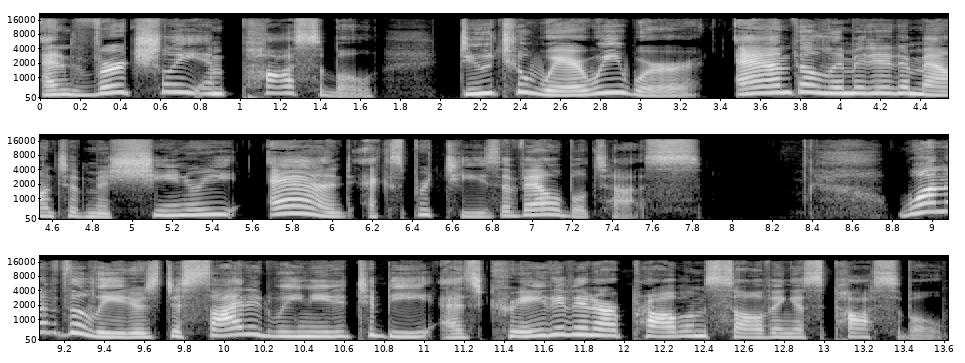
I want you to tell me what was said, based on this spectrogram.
and virtually impossible due to where we were and the limited amount of machinery and expertise available to us. One of the leaders decided we needed to be as creative in our problem solving as possible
